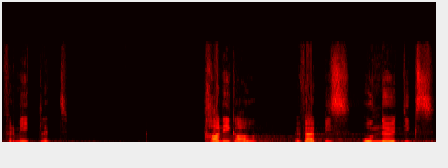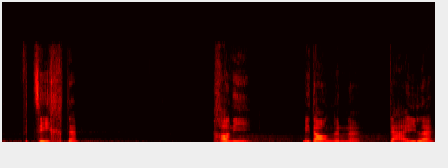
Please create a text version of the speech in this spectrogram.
vermittelt? Kann ich auch auf etwas Unnötiges verzichten? Kann ich mit anderen teilen?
